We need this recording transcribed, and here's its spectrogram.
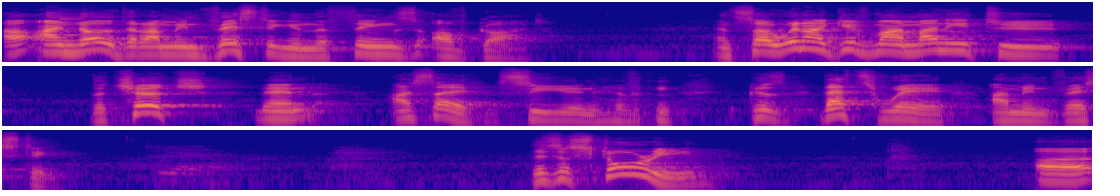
I know that I'm investing in the things of God. And so when I give my money to the church, then I say, see you in heaven. because that's where I'm investing. There's a story uh,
